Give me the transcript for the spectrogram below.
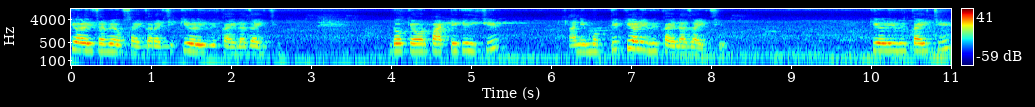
केळीचा व्यवसाय करायची केळी विकायला जायची. डोक्यावर पाटी घ्यायची आणि मग ती केळी विकायला जायची. केळी विकायची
